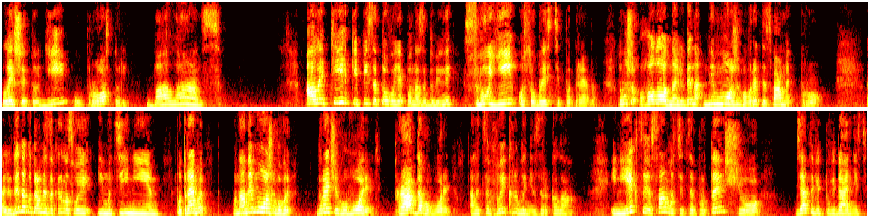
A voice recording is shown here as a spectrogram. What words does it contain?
лише тоді у просторі баланс. Але тільки після того, як вона задовільнить свої особисті потреби. Тому що голодна людина не може говорити з вами про. Людина, яка не закрила свої емоційні потреби, вона не може говорити. До речі, говорять, правда говорять, але це викривлені зеркала. Ін'єкція самості це про те, що взяти відповідальність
